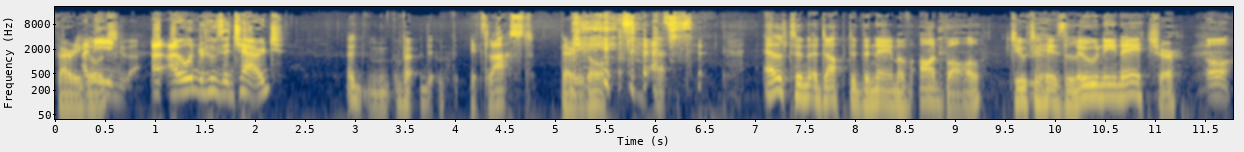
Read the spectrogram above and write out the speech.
Very good. I mean, I, I wonder who's in charge. Uh, it's Last. There you go. That's- Elton adopted the name of Oddball due to his loony nature. oh,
